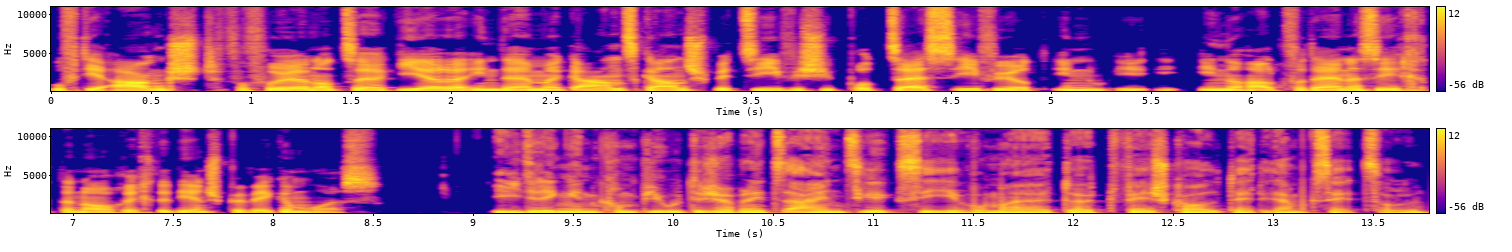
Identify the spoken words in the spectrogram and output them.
auf die Angst von früher noch zu reagieren, indem man ganz, ganz spezifische Prozesse einführt, in, in, innerhalb von denen sich der Nachrichtendienst bewegen muss. Eindringen in den Computer war aber nicht das Einzige, gewesen, wo man dort festgehalten hat in diesem Gesetz, oder?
